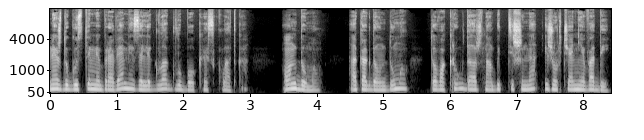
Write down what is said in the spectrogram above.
Между густыми бровями залегла глубокая складка. Он думал. А когда он думал, то вокруг должна быть тишина и журчание воды,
